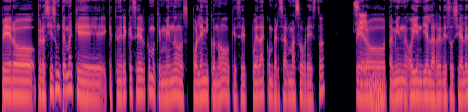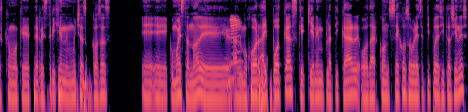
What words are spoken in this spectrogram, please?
pero, pero sí es un tema que, que tendría que ser como que menos polémico, ¿no? O que se pueda conversar más sobre esto. Sí, Pero también hoy en día las redes sociales como que te restringen en muchas cosas eh, eh, como esta, ¿no? De a lo mejor hay podcasts que quieren platicar o dar consejos sobre este tipo de situaciones,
